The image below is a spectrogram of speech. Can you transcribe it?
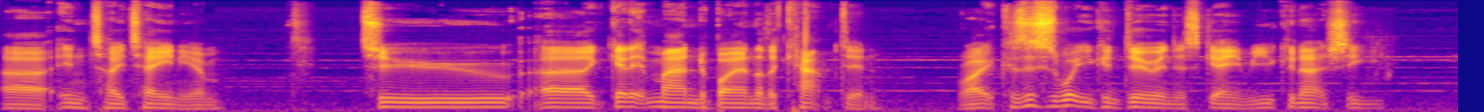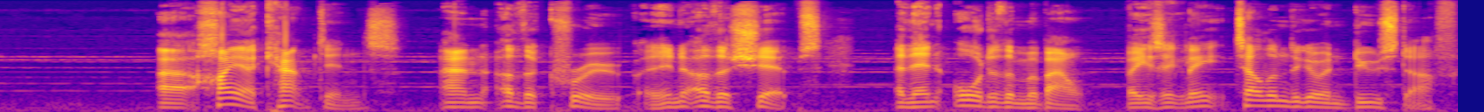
uh, in titanium to uh, get it manned by another captain, right? Because this is what you can do in this game. You can actually uh, hire captains and other crew in other ships and then order them about, basically. Tell them to go and do stuff.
